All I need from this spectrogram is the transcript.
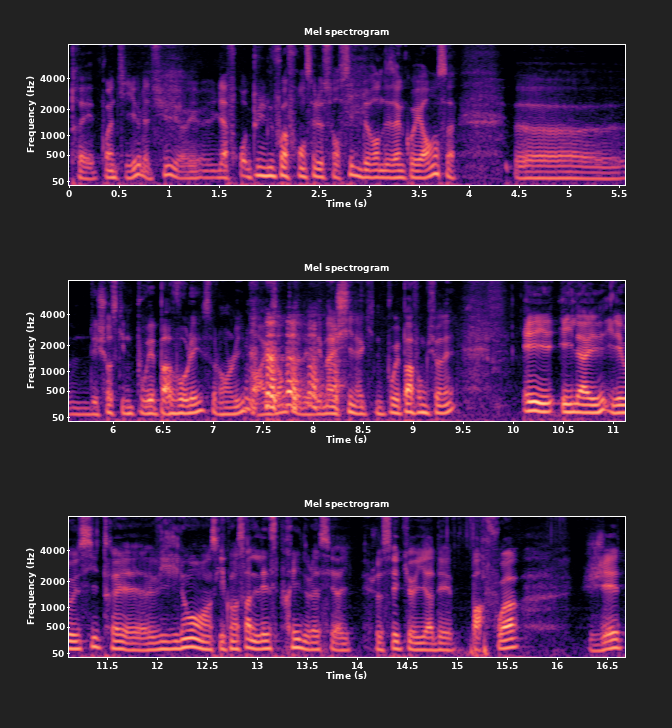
très pointilleux là-dessus. Euh, il a plus d'une fois froncé le sourcil devant des incohérences, des choses qui ne pouvaient pas voler selon lui, par exemple, des, machines qui ne pouvaient pas fonctionner. Et, il, a, il, est aussi très vigilant en ce qui concerne l'esprit de la série. Je sais qu'il y a des parfois, j'ai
